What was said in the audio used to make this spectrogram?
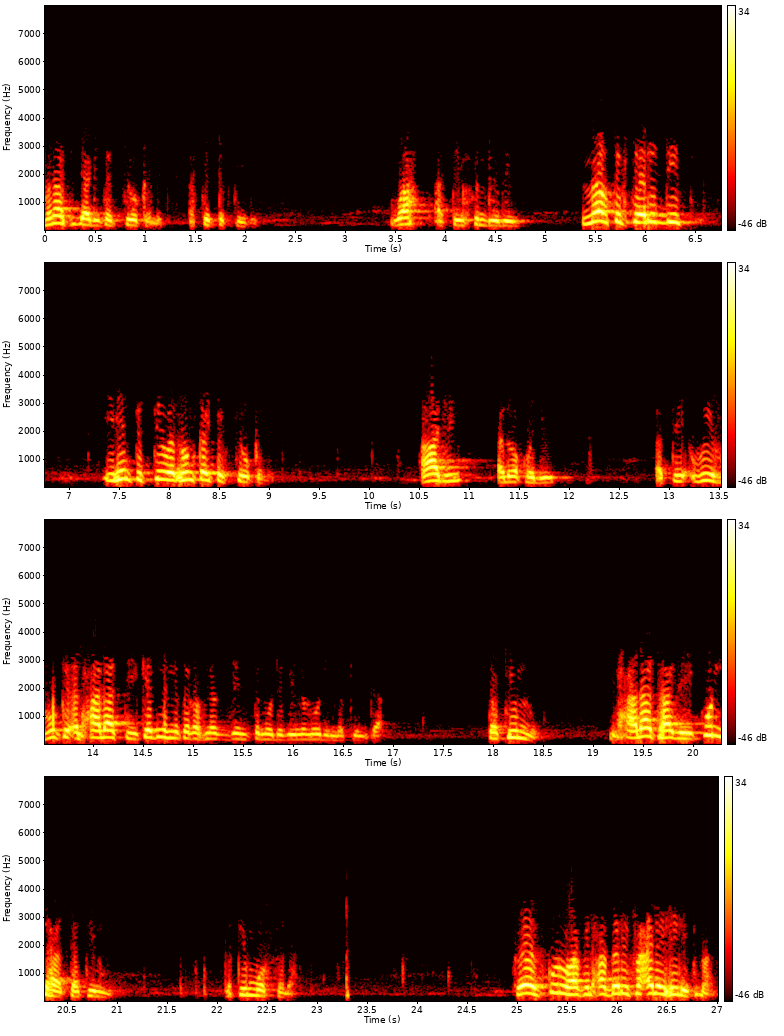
هنا سجادي تسوك التكتيري واه التنسم بيدين ما تكترد دي يهن تتيور هن كي تسوك هذه الوقت دي. ويفوك الحالات دي كيف نحن تعرفنا الدين تمود في نمود المكين تتم. الحالات هذه كلها تتم. تتم الصلاة. فيذكرها في الحضر فعليه الإتمام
